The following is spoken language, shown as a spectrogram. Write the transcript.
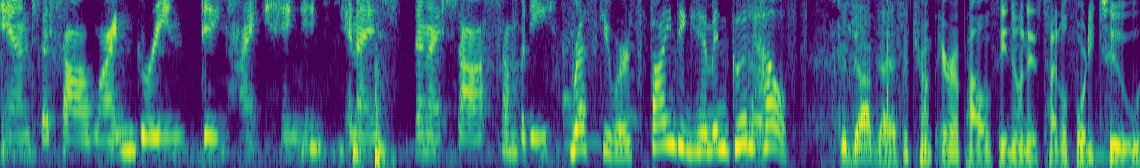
and I saw a lime green thing hi- hanging, and I, then I saw somebody. Rescuers finding him in good health. Good job, guys. The Trump era policy known as Title 42,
